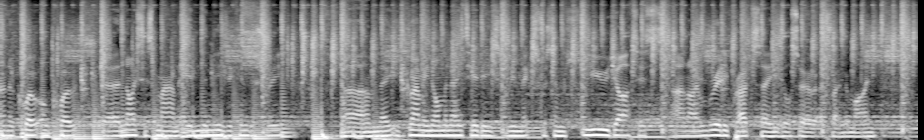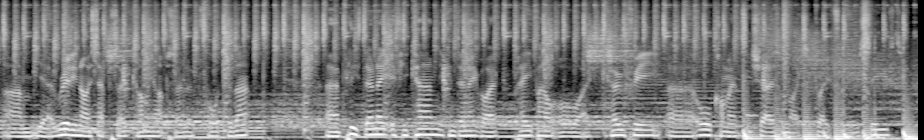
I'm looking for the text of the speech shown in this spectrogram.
and a quote unquote uh, nicest man in the music industry. Um, he's Grammy nominated, he's remixed for some huge artists, and I'm really proud to say he's also a friend of mine. Um, yeah, really nice episode coming up, so look forward to that. Uh, please donate if you can. You can donate via PayPal or via Ko-fi. Uh, all comments and shares and likes are gratefully received.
